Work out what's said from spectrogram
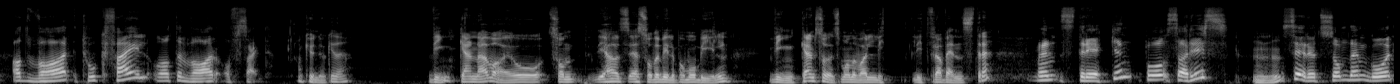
at VAR tok feil, og at det var offside. Han kunne jo ikke det. Vinkelen der var jo sånn Jeg, jeg så det bildet på mobilen. Vinkelen så ut som om det var litt, litt fra venstre. Men streken på Sarris ser ut som den går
